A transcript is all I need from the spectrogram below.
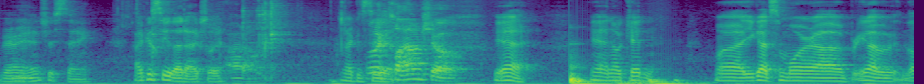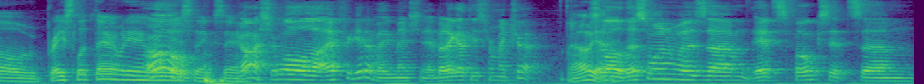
very Hmm. interesting. I could see that actually. I don't know. I could see What a it. clown show. Yeah. Yeah. No kidding. Well, you got some more. Uh, you got a little bracelet there. What do you? Oh, these things there? Gosh, well, uh, I forget if I mentioned it, but I got these from my trip. Oh yeah. So this one was um, it's folks it's um,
